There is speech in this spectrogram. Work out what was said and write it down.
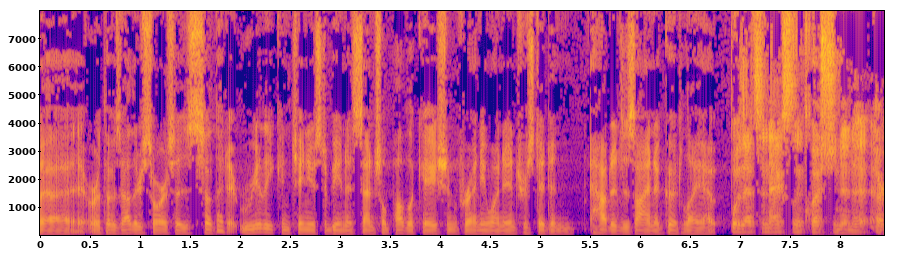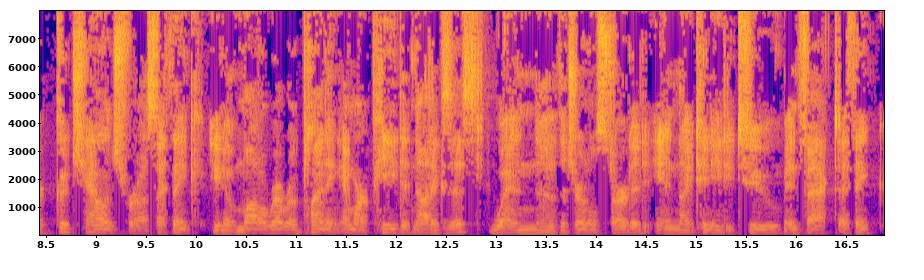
uh, or those other sources so that it really continues to be an essential publication for anyone interested in how to design a good layout? Well, that's an excellent question and a, a good challenge for us. I think, you know, model railroad planning, MRP, did not exist when uh, the journal started in 1982. In fact, I think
